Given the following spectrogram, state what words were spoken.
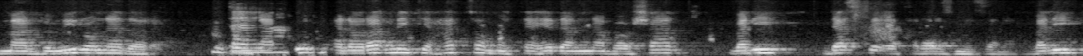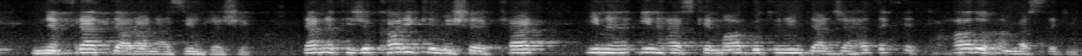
مردمی رو نداره مردم علیرغم که حتی متحدم نباشن ولی دست اعتراض می‌زنن ولی نفرت دارن از این رژیم در نتیجه کاری که میشه کرد این, این هست که ما بتونیم در جهت اتحاد و همبستگی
